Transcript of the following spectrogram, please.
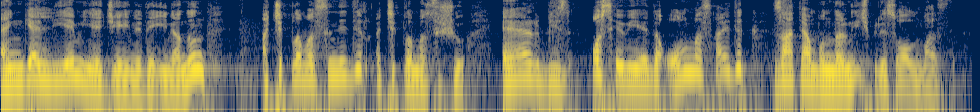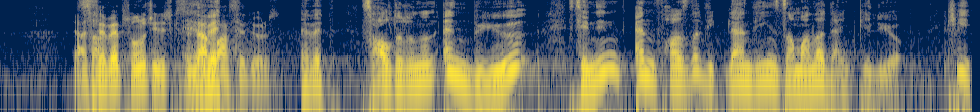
engelleyemeyeceğine de inanın. Açıklaması nedir? Açıklaması şu. Eğer biz o seviyede olmasaydık zaten bunların hiçbirisi olmazdı. Yani Sa- sebep sonuç ilişkisinden Evet. bahsediyoruz. Evet, saldırının en büyüğü senin en fazla diklendiğin zamana denk geliyor. Ki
